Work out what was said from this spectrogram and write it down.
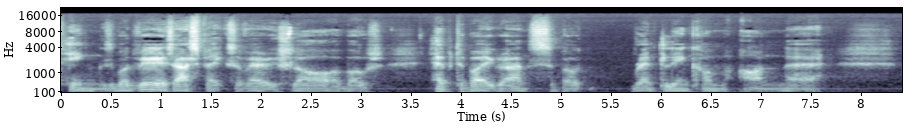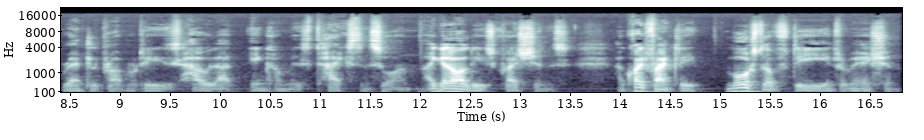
things, about various aspects of Irish law, about help to buy grants, about rental income on uh, rental properties, how that income is taxed, and so on. I get all these questions, and quite frankly, most of the information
